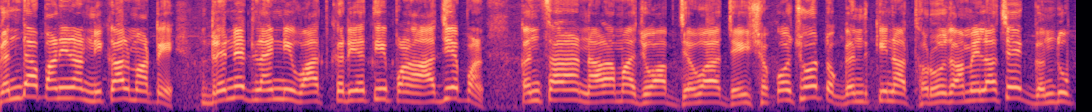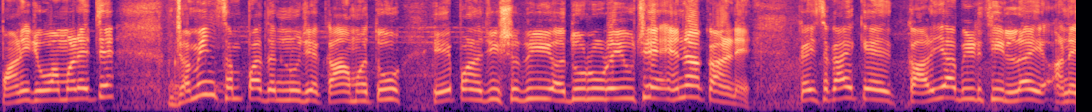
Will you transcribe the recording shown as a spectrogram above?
ગંદા પાણીના નિકાલ માટે ડ્રેનેજ લાઇનની વાત કરી હતી, પણ આજે પણ કંસારા નાળામાં જો આપ જવા જઈ શકો છો, તો ગંદકીના થરો જામેલા છે, ગંદુ પાણી જોવા મળે છે. જમીન સંપાદનનું જે કામ હતું એ પણ હજી સુધી અધૂરું રહ્યું છે. એના કારણે કહી શકાય કે કાળિયાબીડથી લઈ અને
